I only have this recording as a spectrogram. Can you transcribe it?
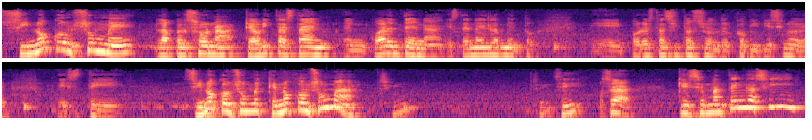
si no consume la persona que ahorita está en, en cuarentena, está en aislamiento eh, por esta situación del COVID-19, este, si no consume, que no consuma. Sí. Sí. ¿sí? O sea, que se mantenga así.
